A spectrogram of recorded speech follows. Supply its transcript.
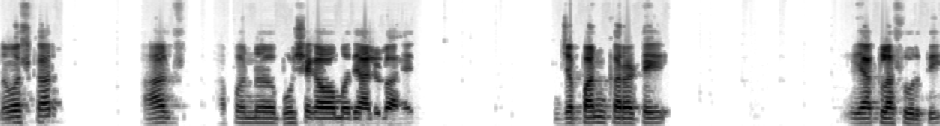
नमस्कार. आज आपण अ, भोसे गावामध्ये आलेलो आहे. जपान कराटे या क्लासवरती.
